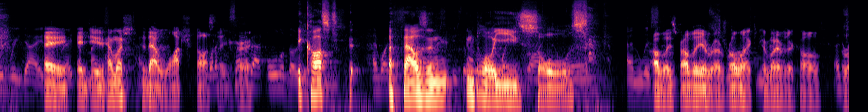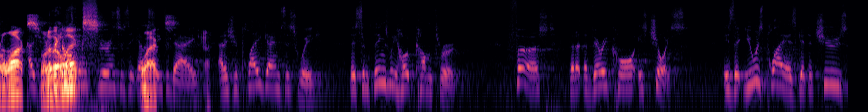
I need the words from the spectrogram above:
every day to Hey, hey, dude, how much did that watch cost that you're wearing? It cost a thousand employees' souls. Probably, it's probably a, a Rolex or whatever they're called. A Rolex? What are they called? experiences that you're going to see Rolex. today, and as you play games this week, there's some things we hope come through. First, that at the very core is choice, is that you as players get to choose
